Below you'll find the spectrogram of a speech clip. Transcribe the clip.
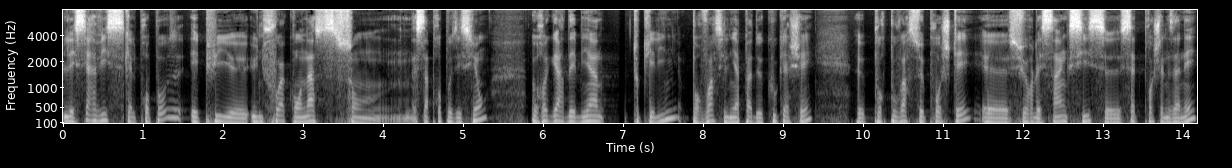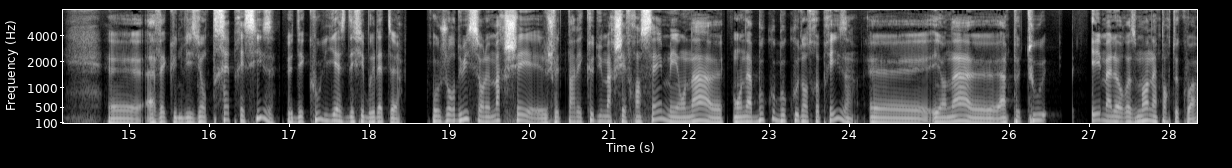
les services qu'elle propose, et puis une fois qu'on a son sa proposition, regardez bien toutes les lignes pour voir s'il n'y a pas de coûts cachés euh, pour pouvoir se projeter euh, sur les 5, 6, 7 prochaines années euh, avec une vision très précise des coûts liés à ce défibrillateur. Aujourd'hui, sur le marché, je vais te parler que du marché français, mais on a, on a beaucoup, beaucoup d'entreprises et on a un peu tout et malheureusement n'importe quoi.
